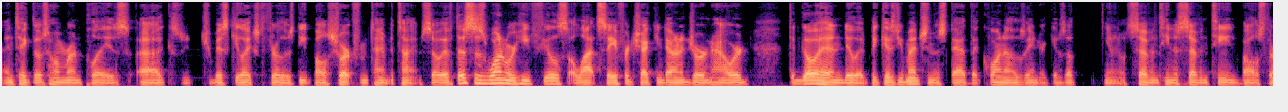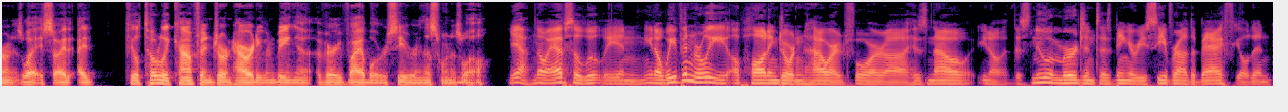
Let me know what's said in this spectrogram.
and take those home run plays because uh, Trubisky likes to throw those deep balls short from time to time. So if this is one where he feels a lot safer checking down to Jordan Howard, then go ahead and do it because you mentioned the stat that Kwon Alexander gives up, you know, 17 to 17 balls thrown his way. So I, I feel totally confident Jordan Howard even being a, a very viable receiver in this one as well. Yeah, no, absolutely. And, you know, we've been really applauding Jordan Howard for uh, his now, you know, this new emergence as being a receiver out of the backfield. And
